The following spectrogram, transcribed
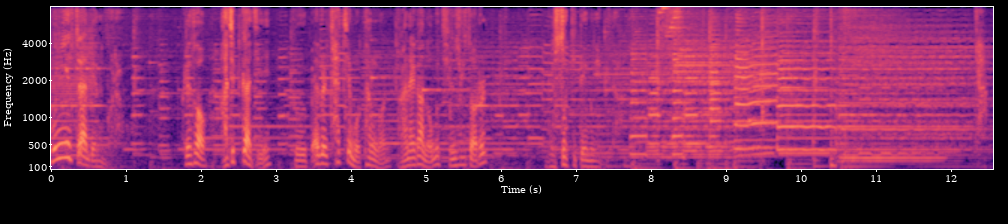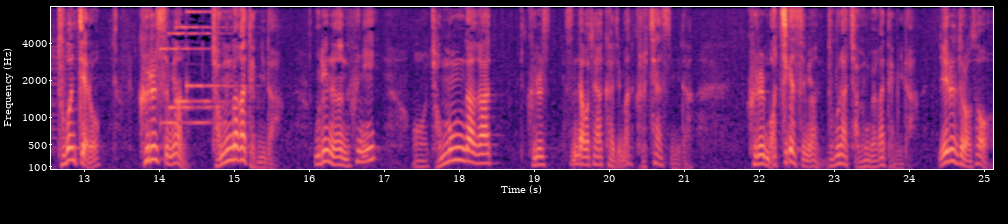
본인이 써야 되는 거라고. 그래서 아직까지 그 백을 찾지 못한 건 아내가 너무 진술서를 못 썼기 때문입니다. 자, 두 번째로 글을 쓰면 전문가가 됩니다. 우리는 흔히 어, 전문가가 글을 쓴다고 생각하지만 그렇지 않습니다. 글을 멋지게 쓰면 누구나 전문가가 됩니다. 예를 들어서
